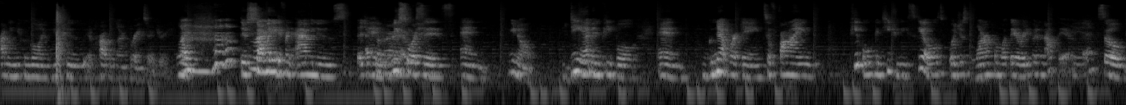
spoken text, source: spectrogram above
I mean, you can go on YouTube and probably learn brain surgery. Like, there's so right. many different avenues and resources, and you know, DMing people and networking to find people who can teach you these skills, or just learn from what they're already putting out there. Yeah. So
